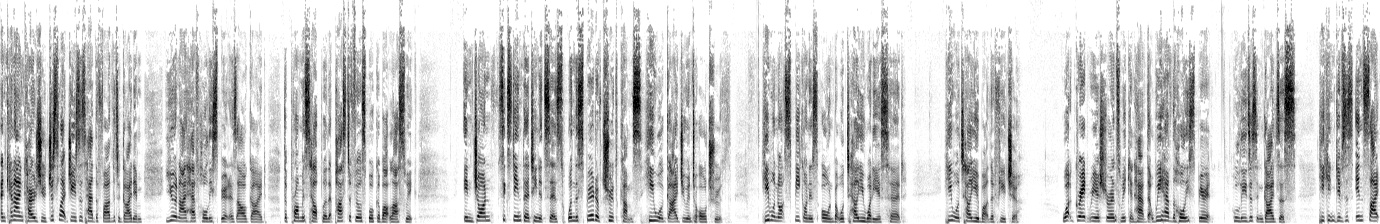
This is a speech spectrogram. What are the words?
And can I encourage you, just like Jesus had the Father to guide him, you and I have Holy Spirit as our guide, the promised helper that Pastor Phil spoke about last week. In John 16 13, it says, When the Spirit of truth comes, he will guide you into all truth. He will not speak on his own, but will tell you what he has heard. He will tell you about the future. What great reassurance we can have that we have the Holy Spirit who leads us and guides us. He can give us insight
